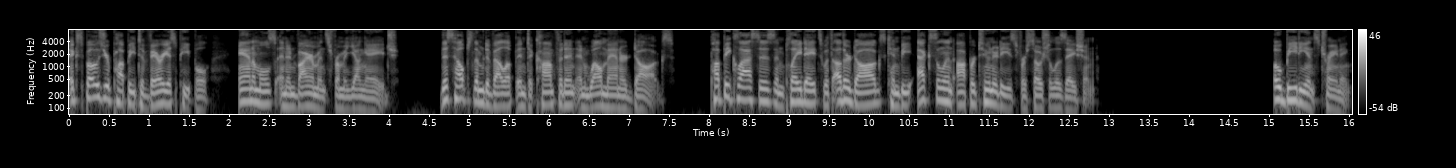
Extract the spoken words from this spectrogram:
Expose your puppy to various people, animals, and environments from a young age. This helps them develop into confident and well mannered dogs. Puppy classes and playdates with other dogs can be excellent opportunities for socialization. Obedience training.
